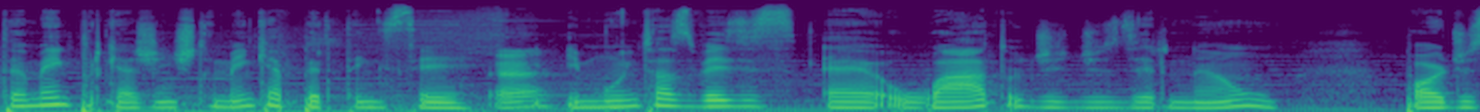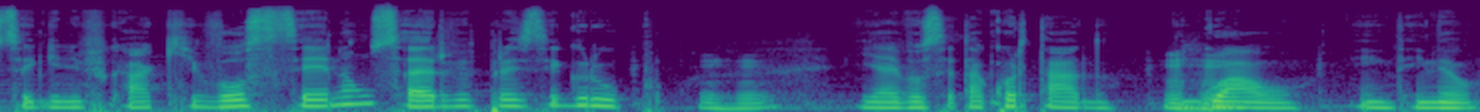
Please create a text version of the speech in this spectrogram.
Também porque a gente também quer pertencer. É. E muitas vezes é, o ato de dizer não pode significar que você não serve para esse grupo. Uhum. E aí você tá cortado. Uhum. Igual, entendeu?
